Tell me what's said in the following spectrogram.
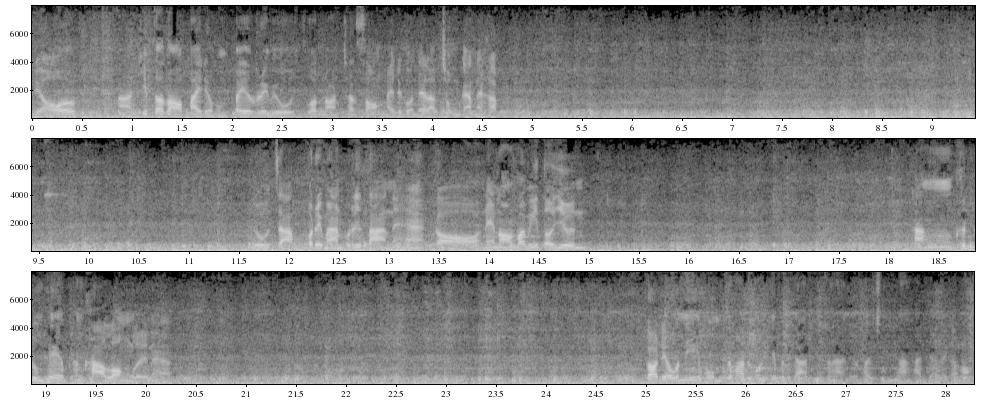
เดี๋ยวอ่าคลิปต่อๆไปเดี๋ยวผมไปรีวิวรถนอนชั้น2ให้ทุกคนได้รับชมกันนะครับ ดูจากปริมาณผู้โดยสารนะฮะ ก็แน่นอนว่ามีตัวยืน ทั้งขึ้นกรุงเทพทั้งขาล่องเลยนะฮะ ก็เดี๋ยววันนี้ผมจะพาทุกคนเก็บบรรยากาศที่สถานีรถไฟชุมทางหาดใหญ่เลยกันเนาะ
